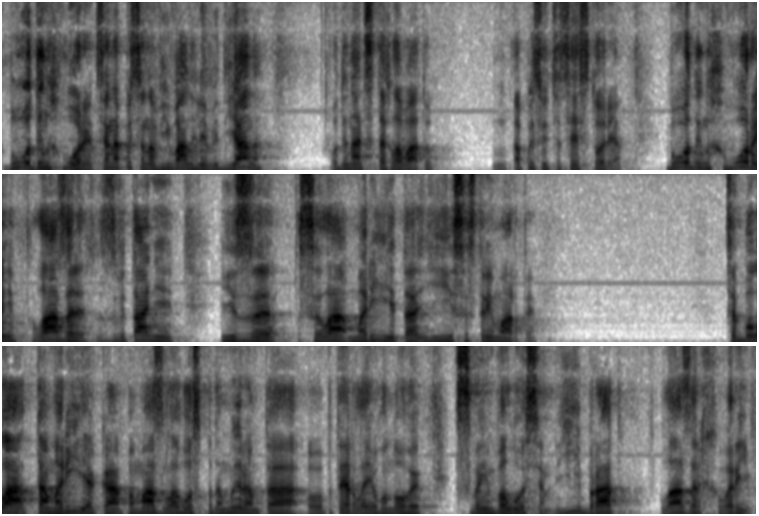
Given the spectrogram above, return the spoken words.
був один хворий. Це написано в Євангелії від Яна, 11 глава. Тут описується ця історія. Був один хворий Лазар з Вітанії із села Марії та її сестри Марти. Це була та Марія, яка помазала Господа миром та обтерла його ноги своїм волоссям. Її брат Лазар хворів.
